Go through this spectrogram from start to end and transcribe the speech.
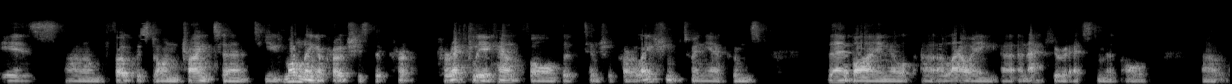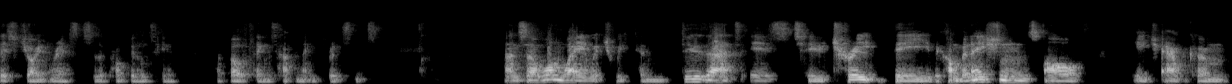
is um, focused on trying to, to use modeling approaches that cor correctly account for the potential correlation between the outcomes, thereby allowing uh, an accurate estimate of uh, this joint risk, so the probability of, of both things happening, for instance. And so one way in which we can do that is to treat the, the combinations of each outcome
